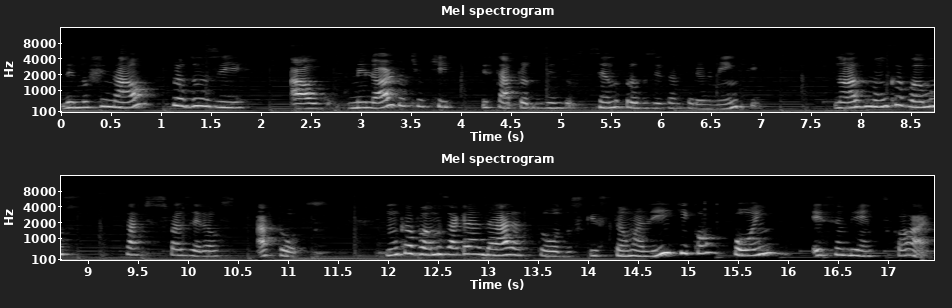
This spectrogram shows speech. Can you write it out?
de no final produzir algo melhor do que o que está produzindo, sendo produzido anteriormente, nós nunca vamos satisfazer aos, a todos. Nunca vamos agradar a todos que estão ali e que compõem esse ambiente escolar.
